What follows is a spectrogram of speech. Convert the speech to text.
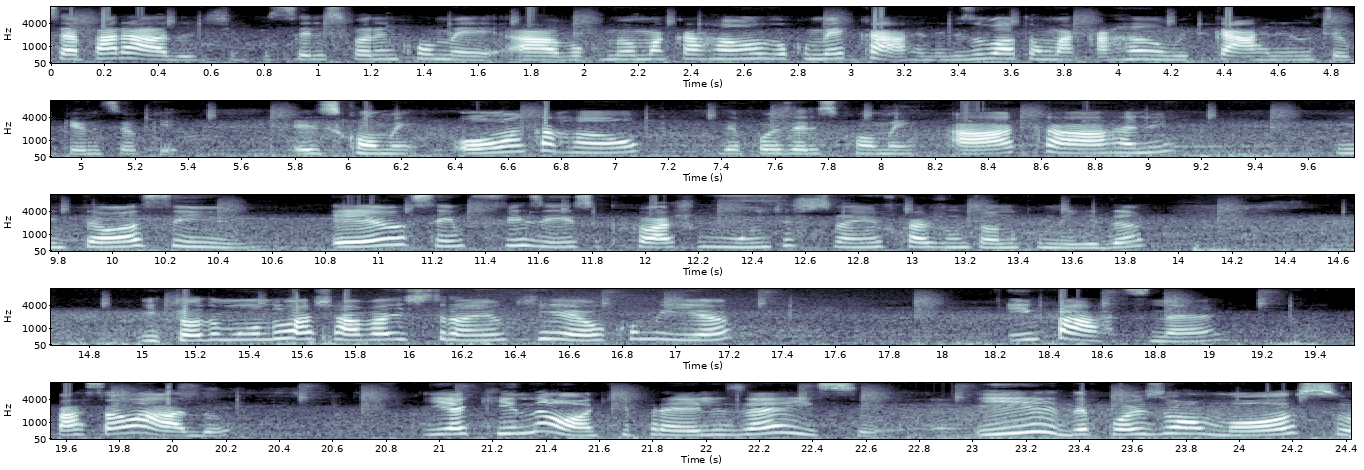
separado. Tipo, se eles forem comer, ah, vou comer o macarrão, vou comer carne. Eles não botam macarrão e carne, não sei o que, não sei o que. Eles comem o macarrão, depois eles comem a carne. Então, assim, eu sempre fiz isso porque eu acho muito estranho ficar juntando comida. E todo mundo achava estranho que eu comia em partes, né? parcelado. E aqui não, aqui para eles é isso. E depois do almoço,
